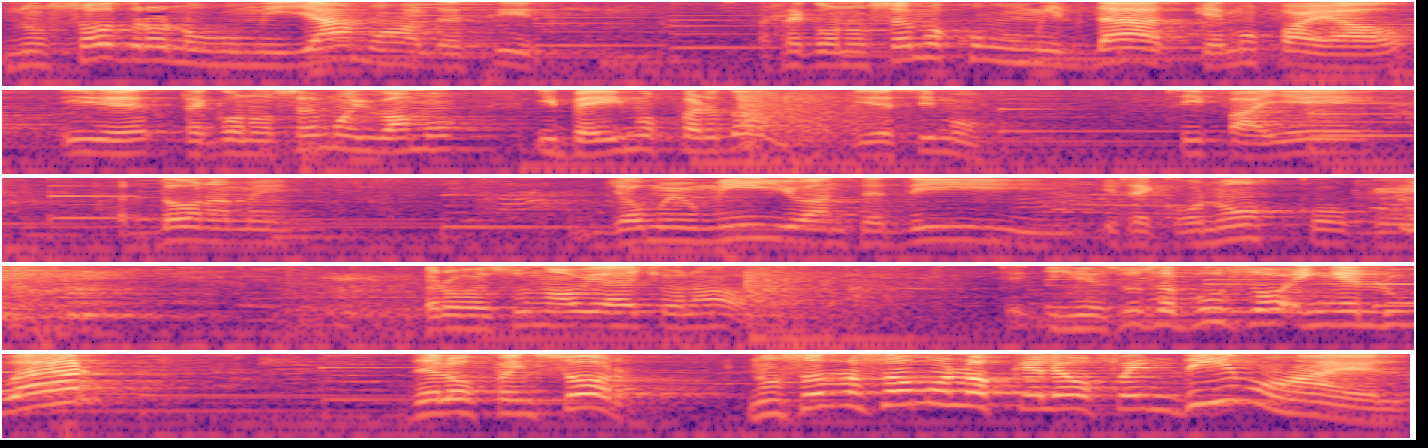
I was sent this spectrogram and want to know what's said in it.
nosotros nos humillamos al decir, reconocemos con humildad que hemos fallado y reconocemos y vamos y pedimos perdón y decimos, si fallé, perdóname, yo me humillo ante ti y reconozco que... Pero Jesús no había hecho nada. Y Jesús se puso en el lugar del ofensor. Nosotros somos los que le ofendimos a Él.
